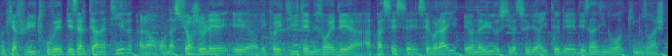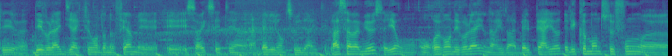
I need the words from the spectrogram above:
Donc il a fallu trouver des alternatives. Alors on a surgelé et euh, les collectivités nous ont aidés à, passer ces, volailles. Et on a eu aussi la solidarité des, Indinois qui nous ont acheté euh, des volailles directement dans nos fermes. Et, c'est vrai que ça a été un, bel élan de solidarité. Là ça va mieux, ça y est, on, revend des volailles, on arrive dans la belle période. Les commandes se font euh,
